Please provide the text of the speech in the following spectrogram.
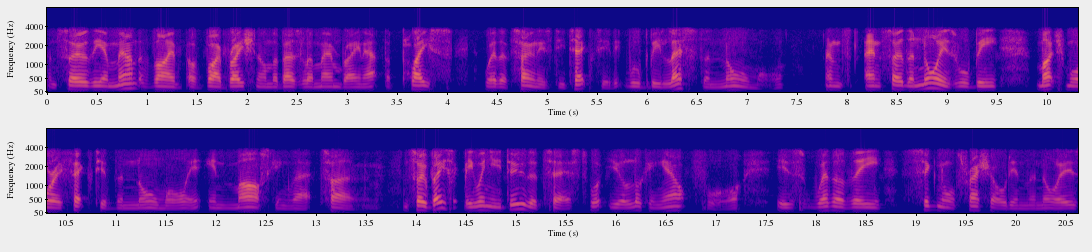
And so the amount of, vib- of vibration on the basilar membrane at the place where the tone is detected it will be less than normal. And, and so the noise will be much more effective than normal in, in masking that tone. And so basically, when you do the test, what you're looking out for is whether the signal threshold in the noise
